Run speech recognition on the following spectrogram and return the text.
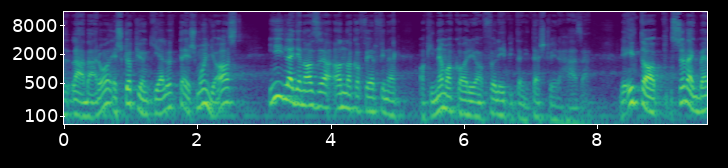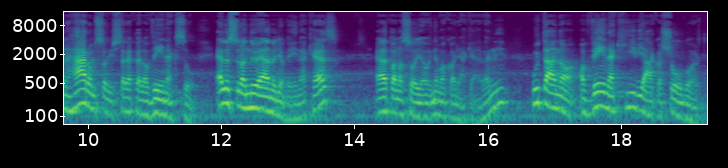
a lábáról, és köpjön ki előtte, és mondja azt, így legyen az annak a férfinek, aki nem akarja fölépíteni testvére házát. Ugye itt a szövegben háromszor is szerepel a vének szó. Először a nő elmegy a vénekhez, elpanaszolja, hogy nem akarják elvenni, utána a vének hívják a sógort,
